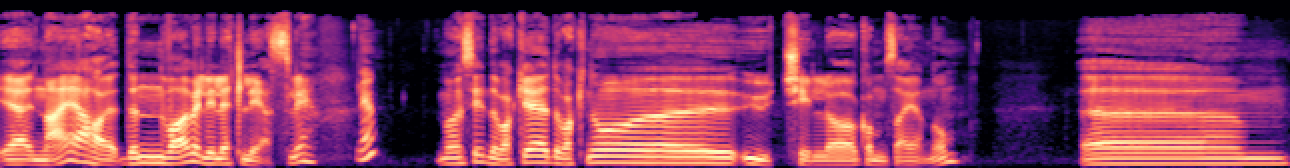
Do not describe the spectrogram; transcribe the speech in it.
jeg, nei, jeg har, den var veldig lettleselig. Ja. Må jeg si. Det var ikke, det var ikke noe øh, utskill å komme seg gjennom. Uh,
